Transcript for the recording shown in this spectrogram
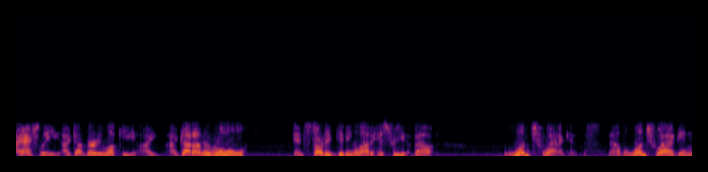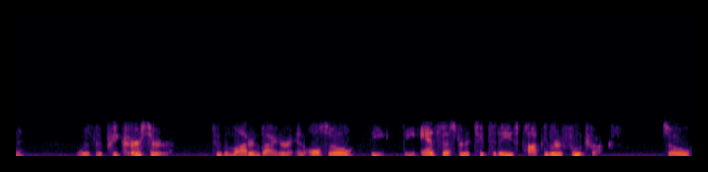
I actually I got very lucky. I, I got on a roll and started getting a lot of history about lunch wagons. Now the lunch wagon was the precursor to the modern diner and also the the ancestor to today's popular food trucks. So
